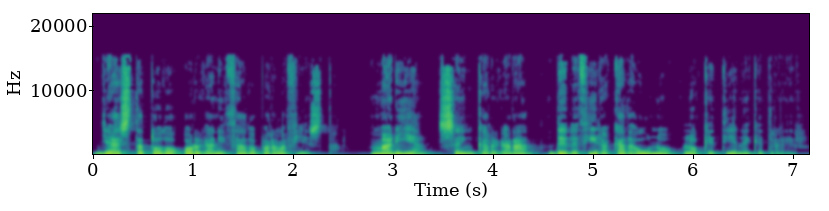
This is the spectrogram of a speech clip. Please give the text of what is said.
Ya está todo organizado para la fiesta. María se encargará de decir a cada uno lo que tiene que traer.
